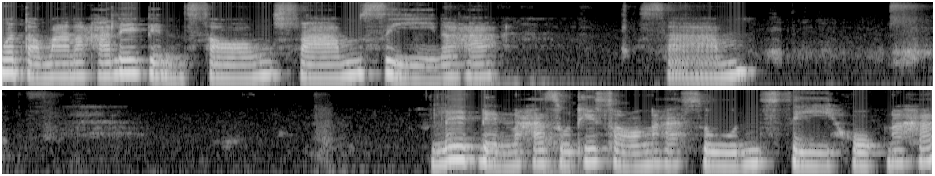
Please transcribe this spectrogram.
งวดต่อมานะคะ เลขเด่นสองสามสี่นะคะสามเลขเด่นนะคะสูตรที่สองนะคะศูนย์สี่หกนะคะ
